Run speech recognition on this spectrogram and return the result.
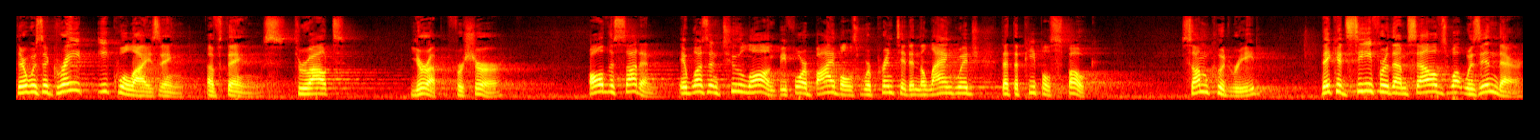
there was a great equalizing of things throughout Europe, for sure. All of a sudden, it wasn't too long before Bibles were printed in the language that the people spoke. Some could read, they could see for themselves what was in there.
